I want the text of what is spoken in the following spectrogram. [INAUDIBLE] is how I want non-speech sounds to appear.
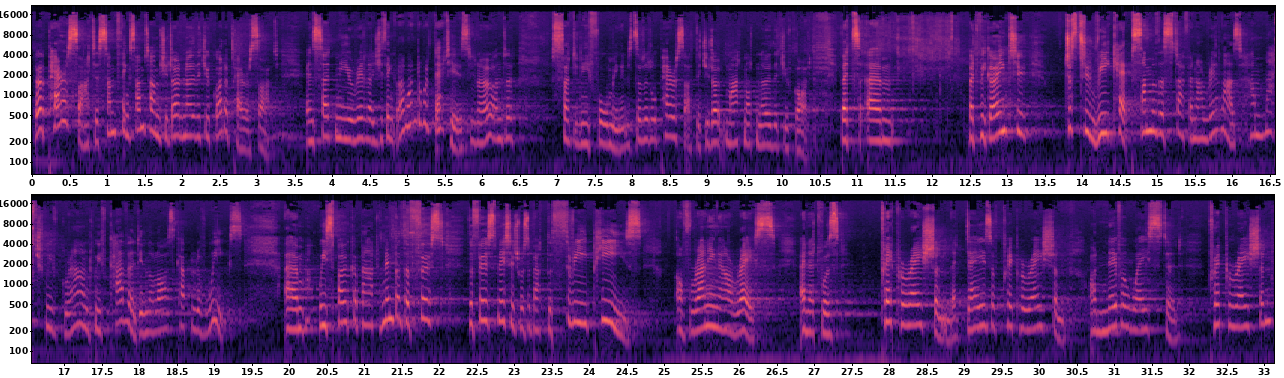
A parasite is something, sometimes you don't know that you've got a parasite. And suddenly you realize, you think, I wonder what that is, you know, under suddenly forming. And it's a little parasite that you don't, might not know that you've got. But um, but we're going to, just to recap some of the stuff, and I realized how much we've ground we've covered in the last couple of weeks. Um, we spoke about, remember the first, the first message was about the three P's of running our race, and it was preparation, that days of preparation are never wasted. Preparation,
